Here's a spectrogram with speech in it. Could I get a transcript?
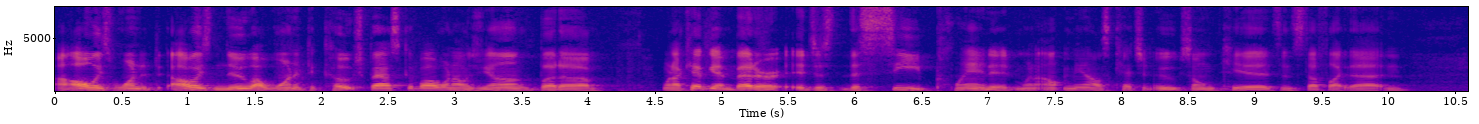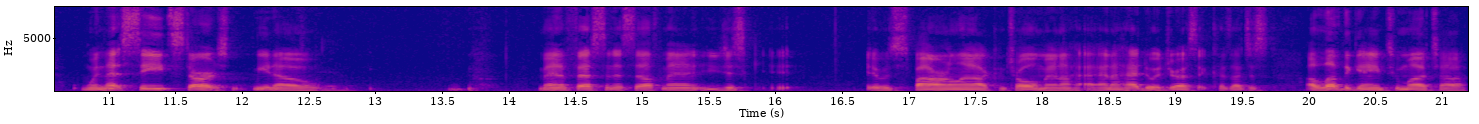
I always wanted, I always knew I wanted to coach basketball when I was young, but uh, when I kept getting better, it just the seed planted. When I, I mean, I was catching oops on kids and stuff like that, and when that seed starts, you know, manifesting itself, man, you just it, it was spiraling out of control, man. I, and I had to address it because I just I love the game too much, uh,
